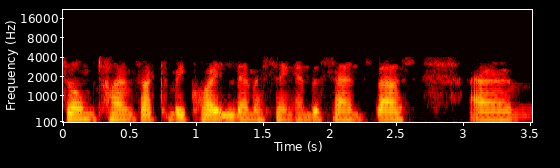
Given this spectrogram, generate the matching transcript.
sometimes that can be quite limiting in the sense that, um,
